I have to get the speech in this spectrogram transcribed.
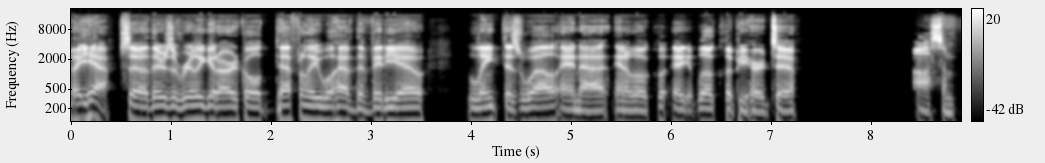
But yeah, so there's a really good article. Definitely, we'll have the video linked as well, and uh, and a little a little clip you heard too. Awesome.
